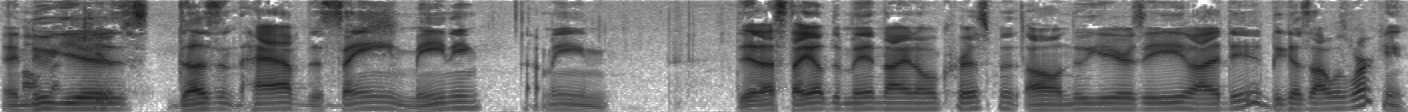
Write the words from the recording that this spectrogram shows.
and All New Year's doesn't have the same meaning. I mean, did I stay up to midnight on Christmas on New Year's Eve? I did because I was working.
